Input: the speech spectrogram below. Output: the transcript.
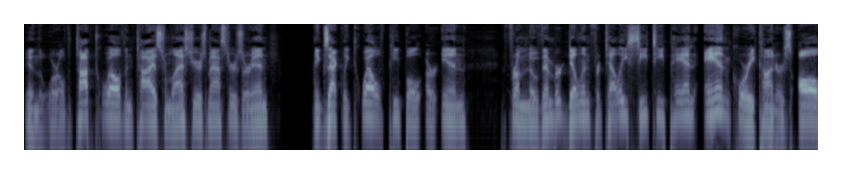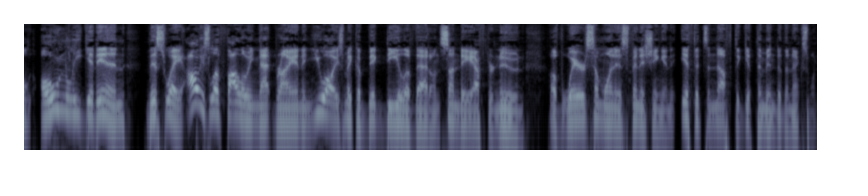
in the world. The top 12 in ties from last year's Masters are in. Exactly 12 people are in from November. Dylan Frittelli, CT Pan, and Corey Conners all only get in this way. I always love following that, Brian, and you always make a big deal of that on Sunday afternoon of where someone is finishing and if it's enough to get them into the next one.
